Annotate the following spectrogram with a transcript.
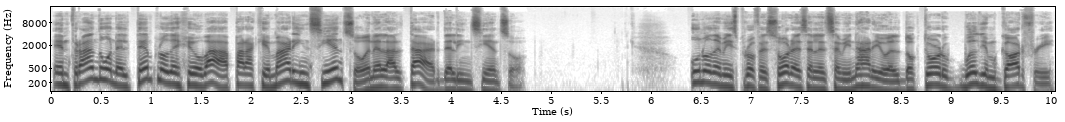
entrando en el templo de Jehová para quemar incienso en el altar del incienso. Uno de mis profesores en el seminario, el doctor William Godfrey,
